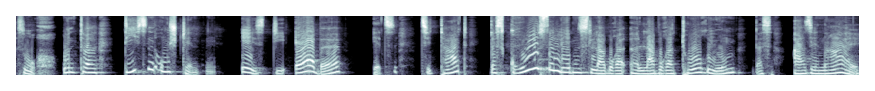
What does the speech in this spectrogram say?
So, unter diesen Umständen ist die Erbe, jetzt Zitat, das große Lebenslaboratorium, das Arsenal,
